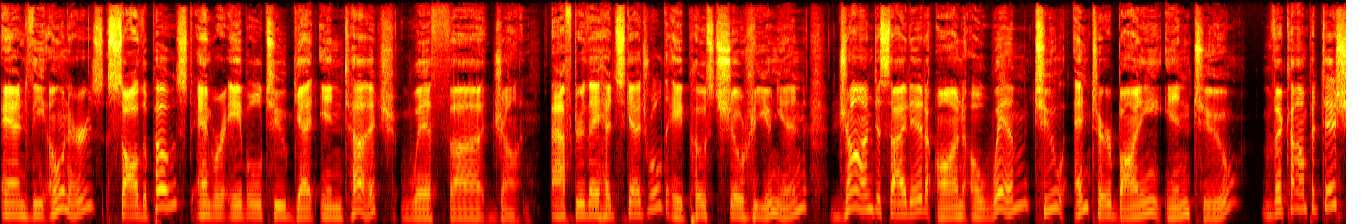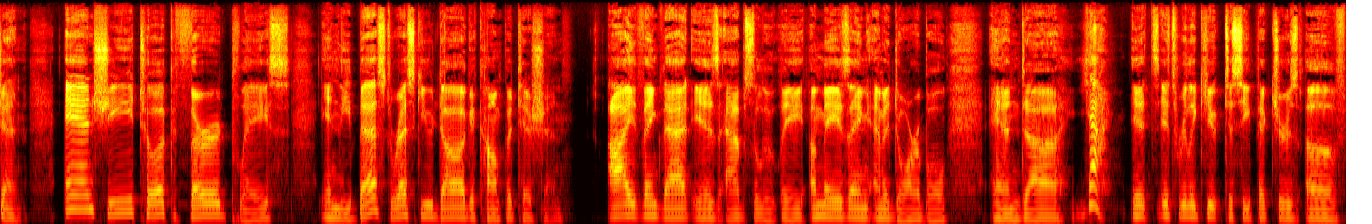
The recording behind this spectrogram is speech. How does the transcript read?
and the owners saw the post and were able to get in touch with uh, John. After they had scheduled a post show reunion, John decided on a whim to enter Bonnie into the competition. And she took third place in the best rescue dog competition. I think that is absolutely amazing and adorable. And uh, yeah, it's it's really cute to see pictures of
